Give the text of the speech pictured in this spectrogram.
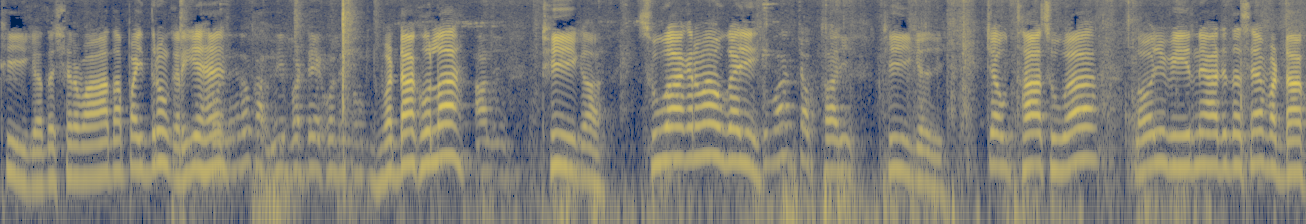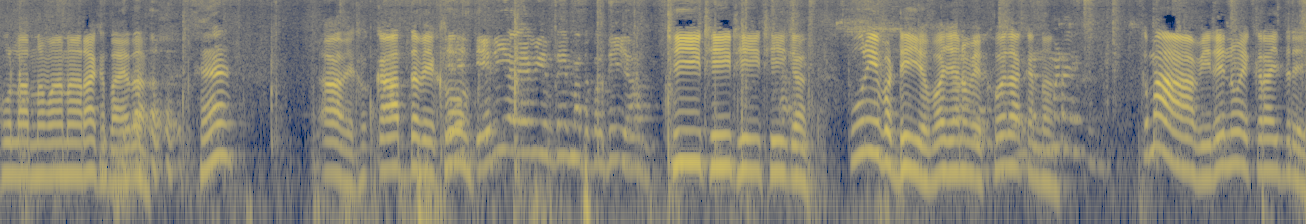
ਠੀਕ ਆ ਤਾਂ ਸ਼ੁਰੂਆਤ ਆਪਾਂ ਇਧਰੋਂ ਕਰੀਏ ਹੈ? ਕਰਨੀ ਵੱਡੇ ਖੋਲੇ ਤੋਂ। ਵੱਡਾ ਖੋਲਾ? ਹਾਂਜੀ। ਠੀਕ ਆ। ਸੂਆ ਕਿਨਵਾ ਹੋਊਗਾ ਜੀ? ਸੁਬਾਹ ਚੌਥਾ ਜੀ। ਠੀਕ ਹੈ ਜੀ। ਚੌਥਾ ਸੂਆ। ਲਓ ਜੀ ਵੀਰ ਨੇ ਅੱਜ ਦੱਸਿਆ ਵੱਡਾ ਖੋਲਾ ਨਵਾਂ ਨਾਂ ਰੱਖਦਾ ਇਹਦਾ। ਹੈ? ਆ ਵੇਖੋ ਕੱਦ ਵੇਖੋ। ਡੇਰੀ ਵਾਲੇ ਵੀਰ ਦੇ ਮਤਲਬ ਦੀ ਆ। ਠੀਕ ਠੀਕ ਠੀਕ ਠੀਕ ਆ। ਪੂਰੀ ਵੱਡੀ ਆ ਵਜਨ ਵੇਖੋ ਇਹਦਾ ਕਿੰਨਾ। ਕਮਾ ਵੀਰੇ ਨੂੰ ਇੱਕ ਰਾ ਇਧਰੇ।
